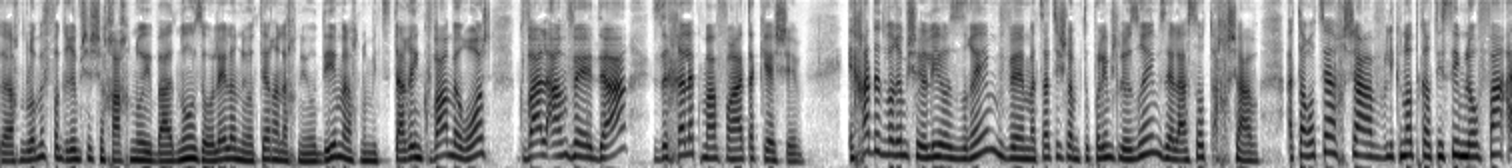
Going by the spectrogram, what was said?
אנחנו לא מפגרים ששכחנו, איבדנו, זה עולה לנו יותר, אנחנו יודעים, אנחנו מצטערים כבר מראש, קבל עם ועדה, זה חלק מהפרעת הקשב. אחד הדברים שלי עוזרים, ומצאתי שלמטופלים שלי עוזרים, זה לעשות עכשיו. אתה רוצה עכשיו לקנות כרטיסים להופעה, אל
